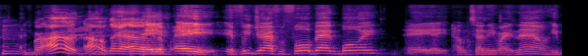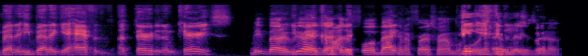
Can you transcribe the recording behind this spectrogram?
But I don't, I don't think I ever. hey, if, hey, if we draft a fullback boy, hey, hey, I'm telling you right now, he better he better get half a, a third of them carries. we better. We you already better come drafted a fullback in the first round before Yeah, seven listen, years ago.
